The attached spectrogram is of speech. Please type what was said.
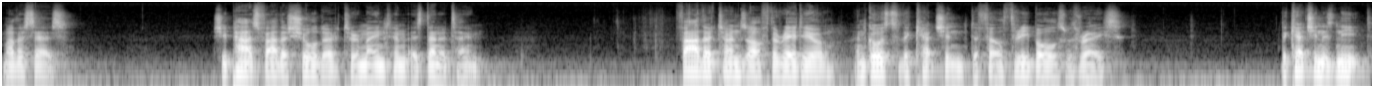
Mother says. She pats Father's shoulder to remind him it's dinner time. Father turns off the radio and goes to the kitchen to fill three bowls with rice. The kitchen is neat,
